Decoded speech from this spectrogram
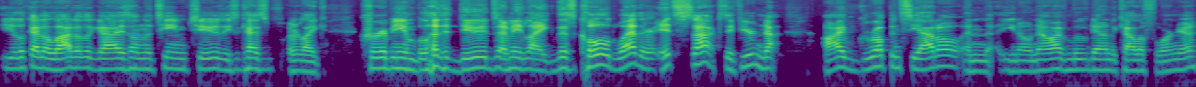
you look at a lot of the guys on the team too. These guys are like Caribbean blooded dudes. I mean, like this cold weather, it sucks. If you're not, I grew up in Seattle, and you know now I've moved down to California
